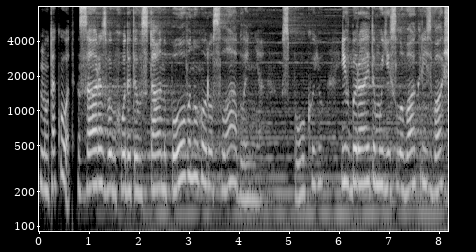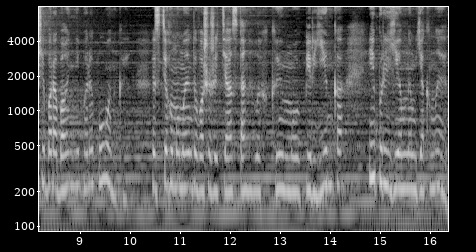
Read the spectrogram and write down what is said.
Ну так от, зараз ви входите в стан повного розслаблення, спокою і вбираєте мої слова крізь ваші барабанні перепонки. З цього моменту ваше життя стане легким, мов пір'їнка, і приємним, як мед.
